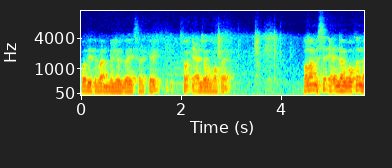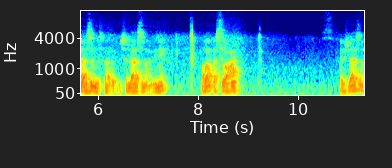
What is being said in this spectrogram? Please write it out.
خذي تبان ملي ودواي سركي أو إعلو وطيع والله مسا إعلو وطن لازم نتفادى بس لازم يعني والله أسرعه. إيش لازم؟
